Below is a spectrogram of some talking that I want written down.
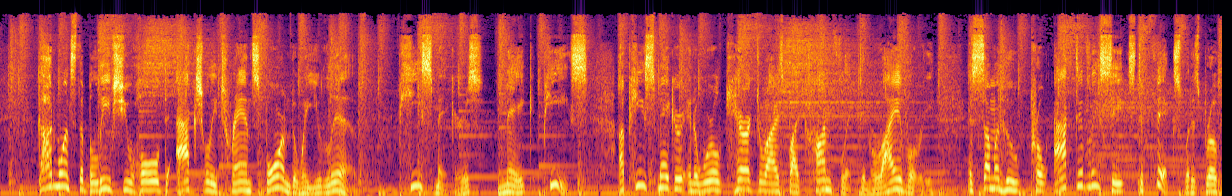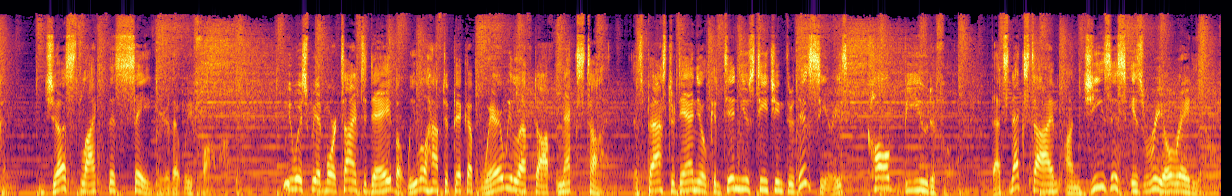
God wants the beliefs you hold to actually transform the way you live. Peacemakers make peace. A peacemaker in a world characterized by conflict and rivalry is someone who proactively seeks to fix what is broken, just like the Savior that we follow. We wish we had more time today, but we will have to pick up where we left off next time as Pastor Daniel continues teaching through this series called Beautiful. That's next time on Jesus is Real Radio.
